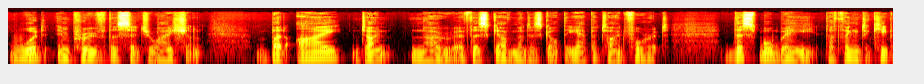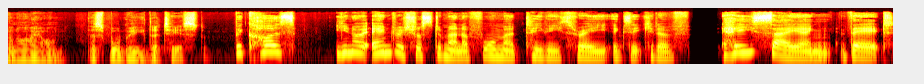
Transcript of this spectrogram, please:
would improve the situation. But I don't know if this government has got the appetite for it. This will be the thing to keep an eye on. This will be the test. Because, you know, Andrew Szusterman, a former TV3 executive, he's saying that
